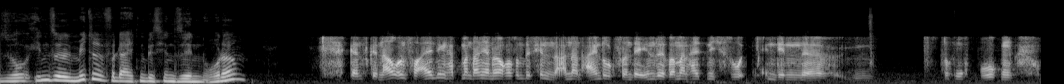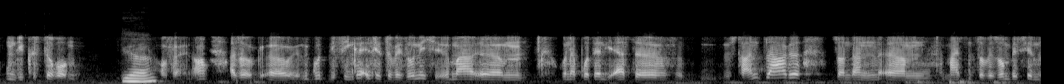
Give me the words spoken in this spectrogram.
so Inselmitte vielleicht ein bisschen Sinn, oder? Ganz genau und vor allen Dingen hat man dann ja noch so ein bisschen einen anderen Eindruck von der Insel, weil man halt nicht so in den äh, Hochburgen um die Küste rum ja. auffällt. Ne? Also äh, gut, die Finca ist jetzt sowieso nicht immer ähm, 100% die erste Strandlage, sondern ähm, meistens sowieso ein bisschen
